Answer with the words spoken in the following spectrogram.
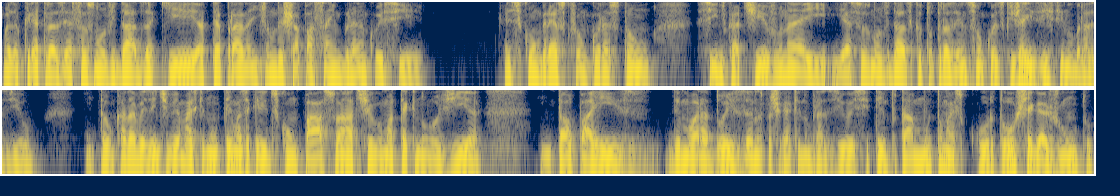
Mas eu queria trazer essas novidades aqui, até para a gente não deixar passar em branco esse, esse congresso, que foi um congresso tão significativo, né? E, e essas novidades que eu estou trazendo são coisas que já existem no Brasil. Então, cada vez a gente vê mais que não tem mais aquele descompasso. Ah, chegou uma tecnologia em tal país, demora dois anos para chegar aqui no Brasil. Esse tempo está muito mais curto, ou chega junto,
